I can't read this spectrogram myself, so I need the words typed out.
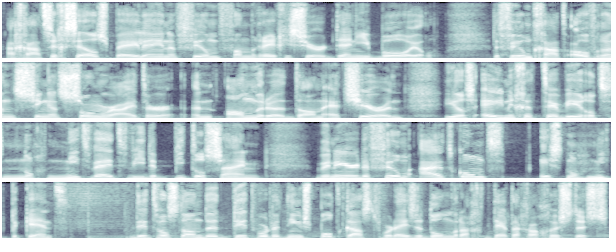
Hij gaat zichzelf spelen in een film van regisseur Danny Boyle. De film gaat over een singer-songwriter, een andere dan Ed Sheeran, die als enige ter wereld nog niet weet wie de Beatles zijn. Wanneer de film uitkomt, is nog niet bekend. Dit was dan de Dit wordt het nieuws podcast voor deze donderdag 30 augustus.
